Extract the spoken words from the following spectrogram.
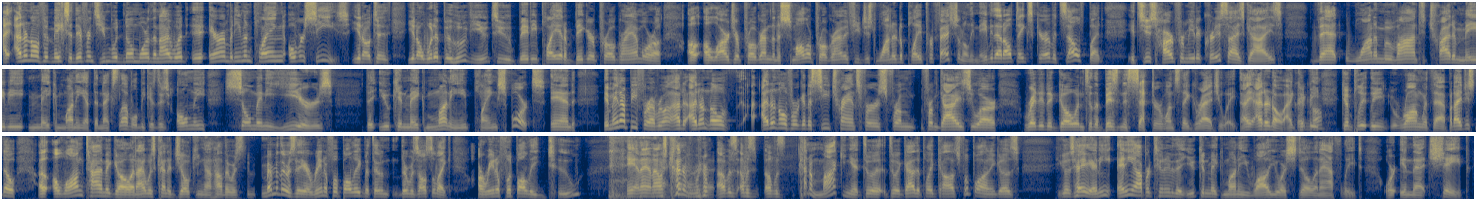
I, I don't know if it makes a difference. You would know more than I would, Aaron, but even playing overseas, you know, to, you know, would it behoove you to maybe play at a bigger program or a, a, a, larger program than a smaller program if you just wanted to play professionally? Maybe that all takes care of itself, but it's just hard for me to criticize guys that want to move on to try to maybe make money at the next level because there's only so many years that you can make money playing sports. And it may not be for everyone. I, I don't know. I don't know if we're going to see transfers from from guys who are ready to go into the business sector once they graduate. I, I don't know. I Great could call. be completely wrong with that, but I just know a, a long time ago, and I was kind of joking on how there was. Remember, there was the Arena Football League, but then there was also like Arena Football League Two. And, and I was kind of I was I was I was kind of mocking it to a to a guy that played college football, and he goes, he goes, "Hey, any any opportunity that you can make money while you are still an athlete or in that shape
